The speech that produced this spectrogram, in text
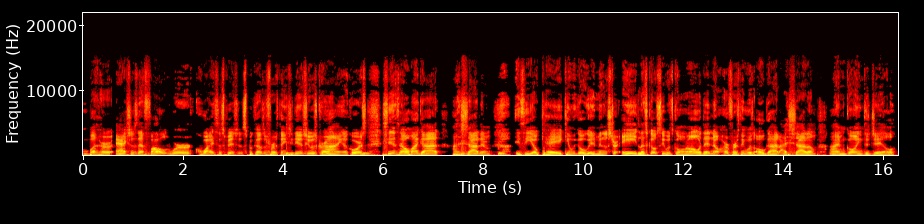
But her actions that followed were quite suspicious because the first thing she did, she was crying, of course. She didn't say, Oh my God, I shot him. Is he okay? Can we go administer aid? Let's go see what's going on with that. No, her first thing was, Oh God, I shot him. I'm going to jail.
